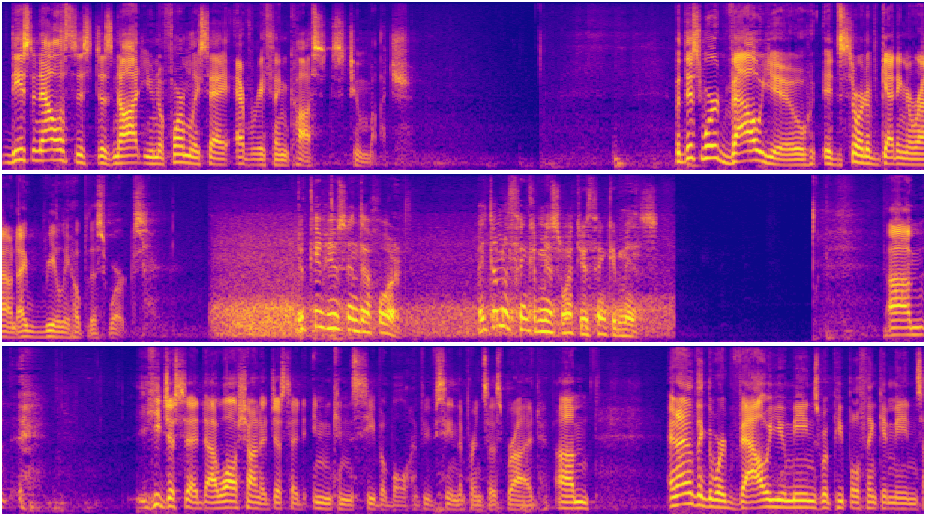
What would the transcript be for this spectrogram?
this analysis does not uniformly say everything costs too much. But this word value is sort of getting around. I really hope this works. You keep using the word. I don't think it means what you think it means. Um, he just said, uh, Walshana just said inconceivable, if you've seen The Princess Bride. Um, and I don't think the word value means what people think it means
